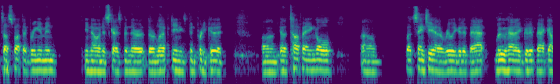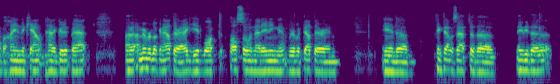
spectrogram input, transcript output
tough spot. They bring him in you know, and this guy's been their their lefty, and he's been pretty good. Um, got a tough angle, um, but Sanchez had a really good at bat. Lou had a good at bat, got behind the count, and had a good at bat. I, I remember looking out there. Aggie had walked also in that inning. We looked out there, and and um, I think that was after the maybe the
